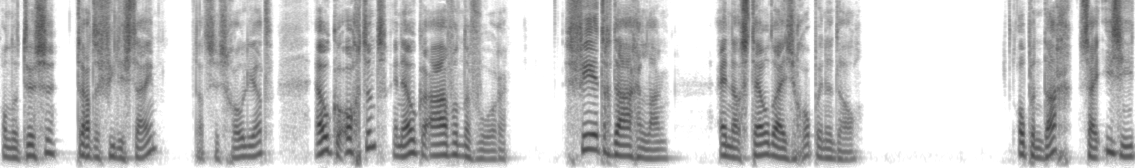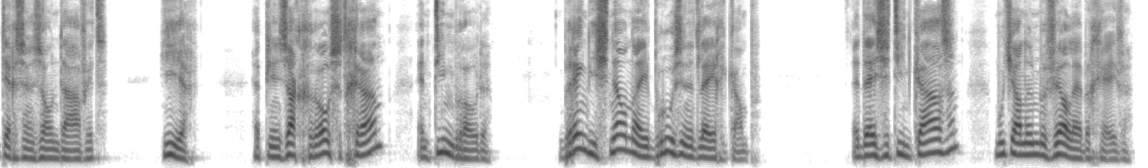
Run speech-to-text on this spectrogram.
Ondertussen trad de Filistijn, dat is dus Goliath, elke ochtend en elke avond naar voren. Veertig dagen lang. En dan stelde hij zich op in het dal. Op een dag zei Izzy tegen zijn zoon David: Hier, heb je een zak geroosterd graan en tien broden. Breng die snel naar je broers in het legerkamp. En deze tien kazen moet je aan hun bevel hebben gegeven.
